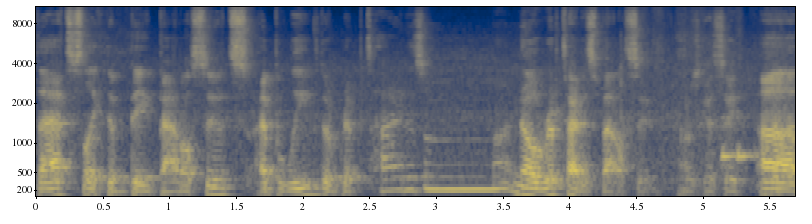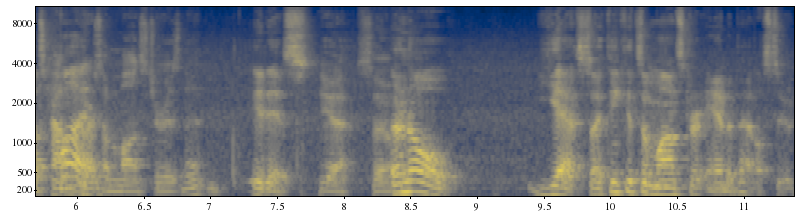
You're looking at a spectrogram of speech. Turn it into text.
that's like the big battle suits. I believe the Riptide is a mon- no. Riptide is a battle suit. I was gonna say. Uh, Ta'unar's is a monster, isn't it? it is. yeah. So. Or no. Yes, I think it's a monster and a battle suit.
